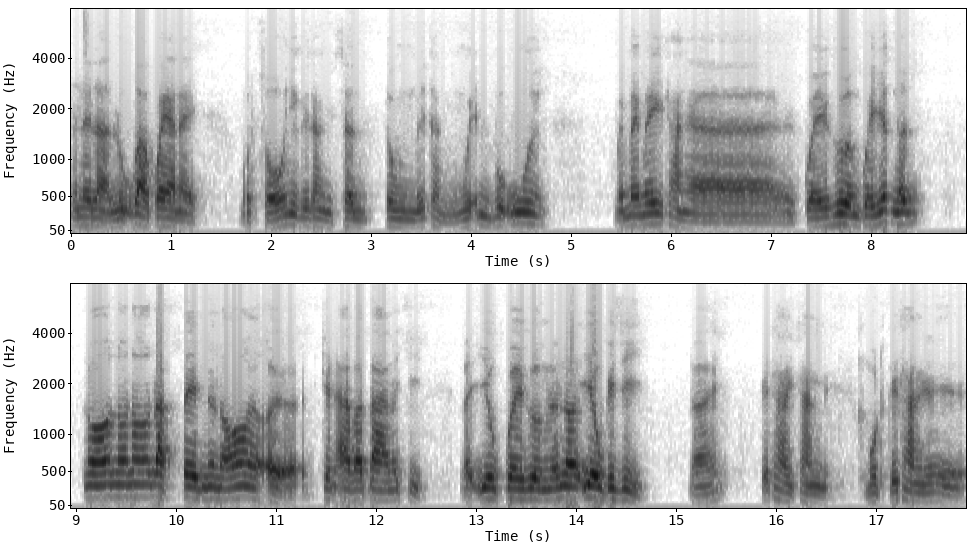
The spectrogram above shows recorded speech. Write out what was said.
Cho nên là lũ vào que này một số như cái thằng Sơn Tùng mấy thằng Nguyễn Vũ mấy mấy mấy thằng à, uh, quê hương quê hiếc nó nó nó nó đặt tên nó ở trên avatar nó chỉ là yêu quê hương nó nó yêu cái gì. Đấy cái thằng thằng một cái thằng ờ,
